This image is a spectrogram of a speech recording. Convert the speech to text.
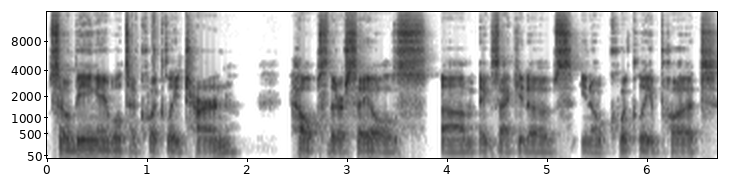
so being able to quickly turn helps their sales um, executives you know quickly put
